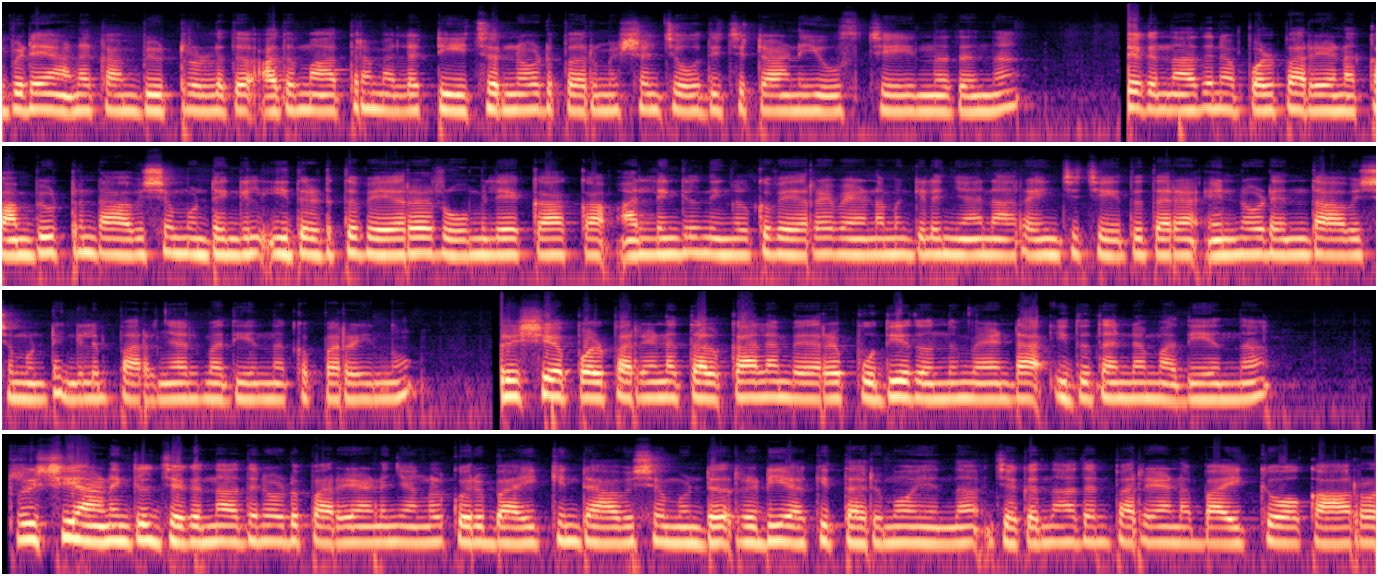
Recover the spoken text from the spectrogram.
ഇവിടെയാണ് കമ്പ്യൂട്ടർ ഉള്ളത് അതുമാത്രമല്ല ടീച്ചറിനോട് പെർമിഷൻ ചോദിച്ചിട്ടാണ് യൂസ് ചെയ്യുന്നതെന്ന്. ജഗന്നാഥൻ അപ്പോൾ പറയണം കമ്പ്യൂട്ടറിന്റെ ആവശ്യമുണ്ടെങ്കിൽ ഇതെടുത്ത് വേറെ റൂമിലേക്കാക്കാം. അല്ലെങ്കിൽ നിങ്ങൾക്ക് വേറെ വേണമെങ്കിൽ ഞാൻ അറേഞ്ച് ചെയ്തു തരാം. എന്നോട് എന്താവശ്യമുണ്ടെങ്കിലും പറഞ്ഞാൽ മതി എന്നൊക്കെ പറയുന്നു. ഋഷി അപ്പോൾ പറയണ തൽക്കാലം വേറെ പുതിയതൊന്നും വേണ്ട. ഇത് തന്നെ മതിയെന്ന്. ഋഷിയാണെങ്കിൽ ജഗന്നാഥനോട് പറയാണ് ഞങ്ങൾക്കൊരു ബൈക്കിന്റെ ആവശ്യമുണ്ട്. റെഡിയാക്കി തരുമോ? എന്ന്. ജഗന്നാഥൻ പറയാണ് ബൈക്കോ കാറോ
